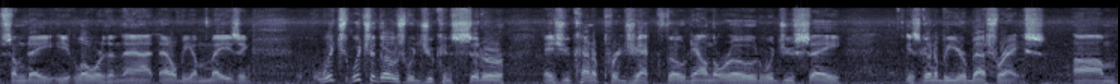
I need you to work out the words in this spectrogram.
someday lower than that, that'll be amazing. Which which of those would you consider as you kind of project though down the road? Would you say is going to be your best race? Um,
